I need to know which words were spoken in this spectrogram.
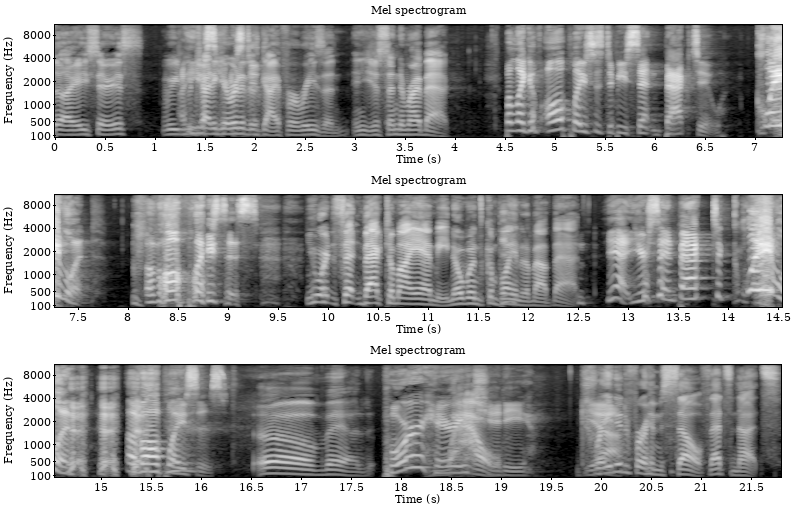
Are you serious? We, we tried to get rid of this guy for a reason, and you just send him right back. But like, of all places to be sent back to, Cleveland, of all places, You weren't sent back to Miami. No one's complaining about that. yeah, you're sent back to Cleveland, of all places. Oh man. Poor Harry Wow. Chitty. Yeah. Traded for himself. That's nuts.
